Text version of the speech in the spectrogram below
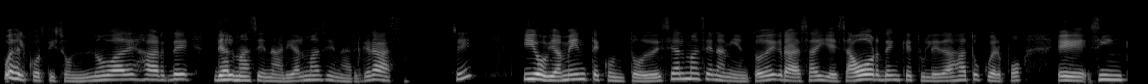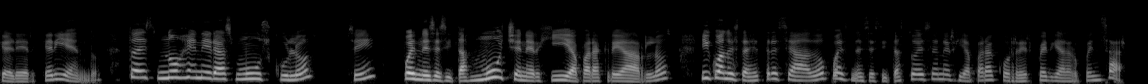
pues el cortisol no va a dejar de, de almacenar y almacenar grasa. ¿Sí? Y obviamente con todo ese almacenamiento de grasa y esa orden que tú le das a tu cuerpo eh, sin querer, queriendo, entonces no generas músculos, ¿sí? Pues necesitas mucha energía para crearlos y cuando estás estresado, pues necesitas toda esa energía para correr, pelear o pensar.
